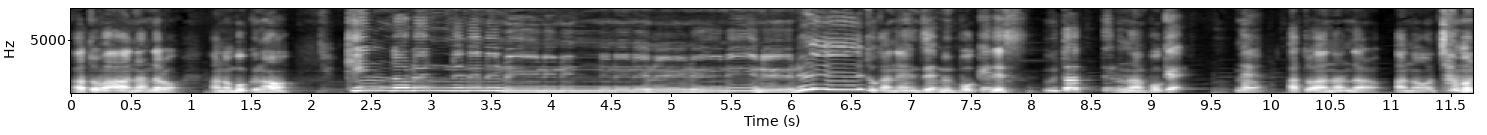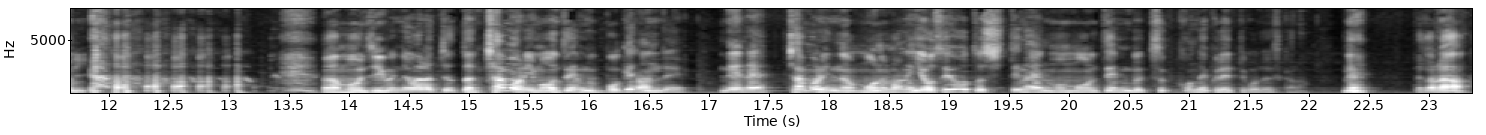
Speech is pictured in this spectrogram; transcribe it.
あとは、なんだろう、あの、僕の、キンドルンルルルルルルルルルルルルルとかね、全部ボケです。歌ってるのはボケ。ね。あとはなんだろう、あの、チャモリ。あもう自分で笑っちゃった。チャモリも全部ボケなんで。でね、チャモリのモノマネ寄せようと知ってないのももう全部突っ込んでくれってことですから。ね。だから、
